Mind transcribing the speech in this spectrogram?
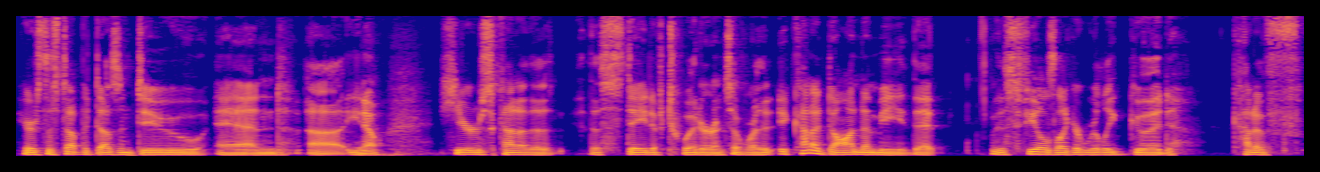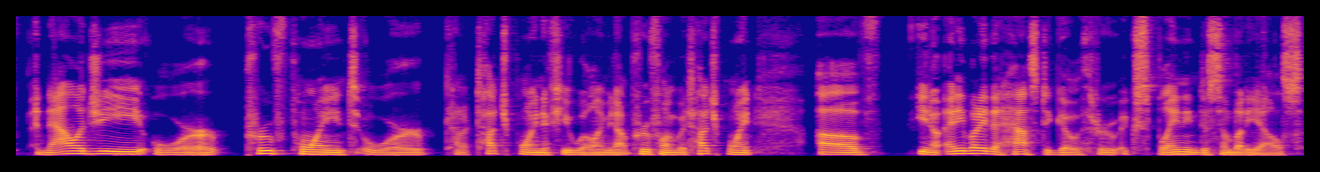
here's the stuff it doesn't do, and uh, you know, here's kind of the the state of Twitter and so forth. It, it kind of dawned on me that this feels like a really good kind of analogy or proof point or kind of touch point, if you will. I mean, not proof point, but touch point of you know anybody that has to go through explaining to somebody else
